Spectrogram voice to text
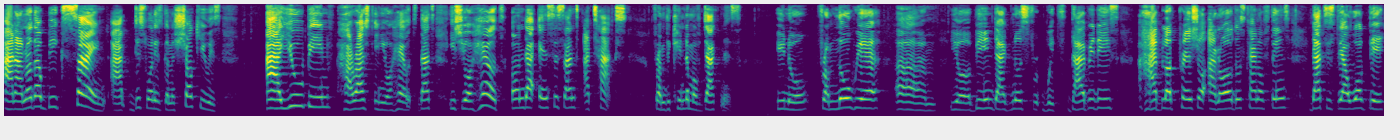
And another big sign, um, this one is going to shock you, is are you being harassed in your health? That is your health under incessant attacks from the kingdom of darkness. You know, from nowhere, um, you're being diagnosed with diabetes, high blood pressure, and all those kind of things. That is their work. They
